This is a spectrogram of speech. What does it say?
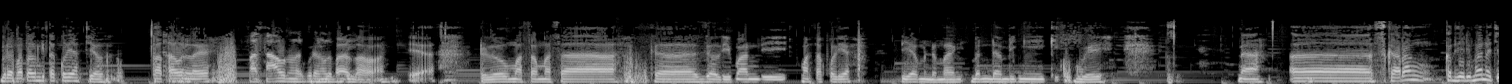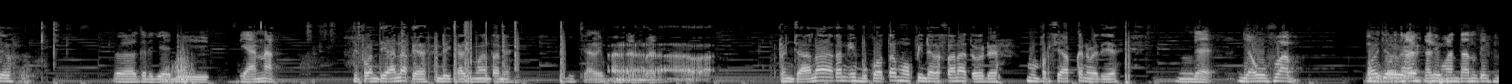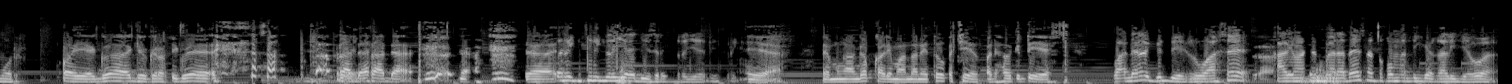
Berapa tahun kita kuliah, Cil? 4 tahun lah ya. 4 tahun lah kurang 4 lebih. tahun. Ya. Dulu masa-masa kezaliman di masa kuliah dia mendampingi, mendampingi gue. Nah, eh sekarang kerja di mana, Cil? Gue kerja di di anak Di Pontianak ya, di Kalimantan ya. di Kalimantan Barat. Rencana kan ibu kota mau pindah ke sana tuh udah mempersiapkan berarti ya. Enggak, jauh Fab. Oh, Ibu jauh kota ya? Kalimantan Timur. Oh iya, gue geografi gue rada-rada. ya, ya, Sering-sering terjadi, sering terjadi, sering. iya. Yang menganggap Kalimantan itu kecil, padahal gede ya. Padahal gede, luasnya Kalimantan Barat aja 1,3 kali Jawa.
